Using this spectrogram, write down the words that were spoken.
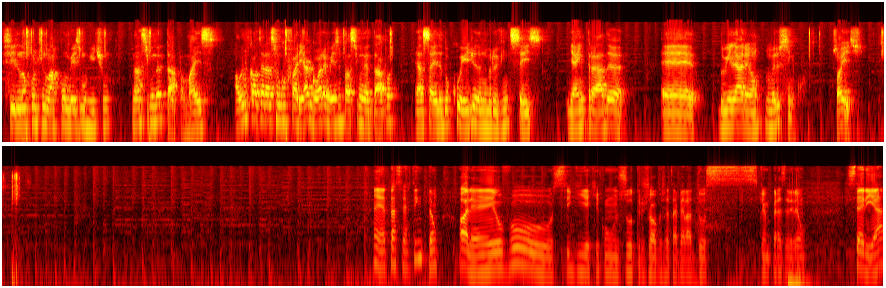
se ele não continuar com o mesmo ritmo na segunda etapa. Mas a única alteração que eu faria agora mesmo para a segunda etapa é a saída do Coelho, número 26, e a entrada é, do Ilharão, número 5. Só isso. É, tá certo então. Olha, eu vou seguir aqui com os outros jogos da tabela do Campeonato Brasileirão Série A.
